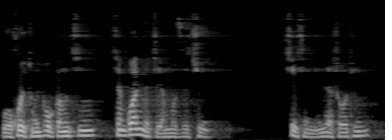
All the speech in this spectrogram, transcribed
我会同步更新相关的节目资讯。谢谢您的收听。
